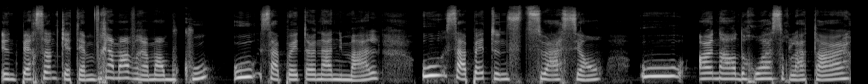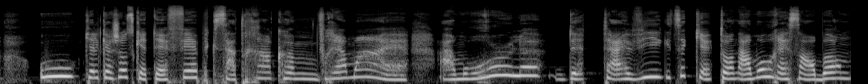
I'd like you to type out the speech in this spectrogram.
une personne que tu aimes vraiment, vraiment beaucoup, ou ça peut être un animal, ou ça peut être une situation, ou un endroit sur la terre, ou quelque chose que tu fait puis que ça te rend comme vraiment euh, amoureux là, de ta vie, tu sais que ton amour est sans borne.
